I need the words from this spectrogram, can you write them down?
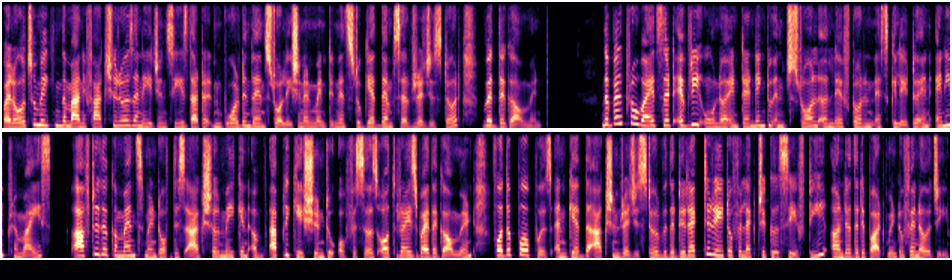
while also making the manufacturers and agencies that are involved in the installation and maintenance to get themselves registered with the government. The bill provides that every owner intending to install a lift or an escalator in any premise after the commencement of this act shall make an application to officers authorized by the government for the purpose and get the action registered with the Directorate of Electrical Safety under the Department of Energy.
